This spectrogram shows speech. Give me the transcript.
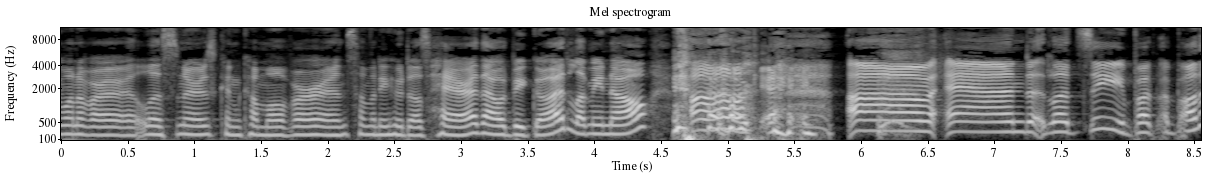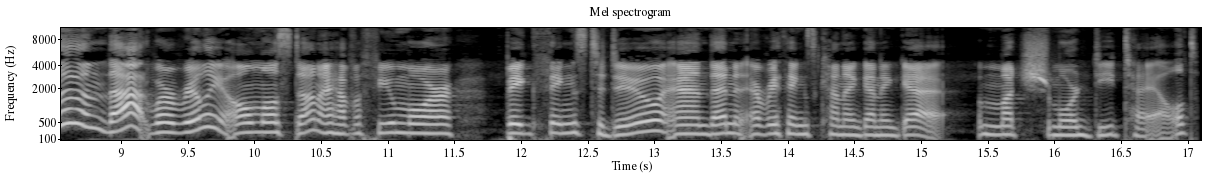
one of our listeners can come over and somebody who does hair. That would be good. Let me know. Um, okay. um, and let's see. But other than that, we're really almost done. I have a few more big things to do, and then everything's kind of gonna get much more detailed.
